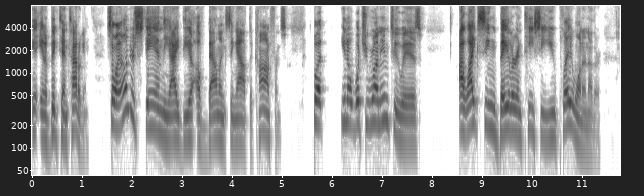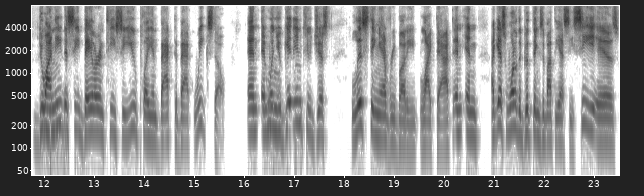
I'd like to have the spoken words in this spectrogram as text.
in, a Big Ten title game. So I understand the idea of balancing out the conference. But, you know, what you run into is I like seeing Baylor and TCU play one another. Do I mm-hmm. need to see Baylor and TCU play in back-to-back weeks though? And and when you mm-hmm. get into just listing everybody like that. And and I guess one of the good things about the SEC is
